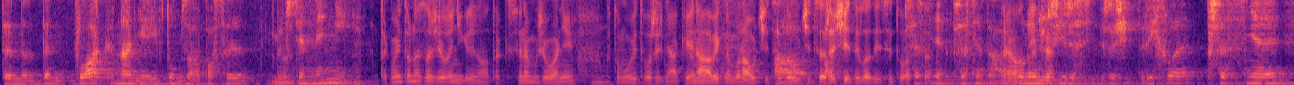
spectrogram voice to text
ten, ten tlak na něj v tom zápase není. prostě není. Hmm, tak oni to nezažili nikdy, no, tak si nemůžou ani k tomu vytvořit nějaký no. návyk nebo naučit se a, to, učit se řešit tyhle ty situace. Přesně, přesně tak. Jo, On takže... musí řešit, řešit rychle, přesně,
